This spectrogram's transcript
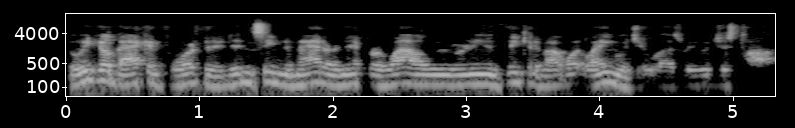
But we'd go back and forth and it didn't seem to matter. And after a while, we weren't even thinking about what language it was. We would just talk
